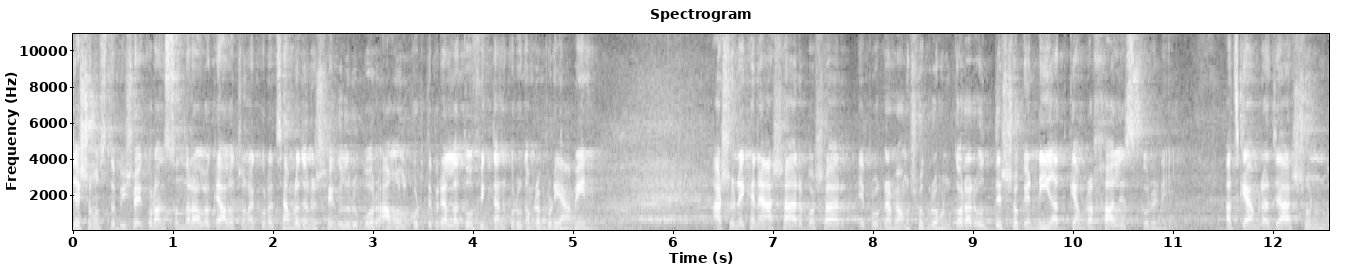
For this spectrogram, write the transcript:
যে সমস্ত বিষয় কোরআন সুন্দর আলোকে আলোচনা করেছে, আমরা যেন সেগুলোর উপর আমল করতে পারি। আল্লাহ তৌফিক দান করুক, আমরা পড়ি, আমিন। আসুন, এখানে আসার, বসার, এই প্রোগ্রামে অংশগ্রহণ করার উদ্দেশ্যকে, নিয়াতকে আমরা খালেজ করে নেই। আজকে আমরা যা শুনব,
